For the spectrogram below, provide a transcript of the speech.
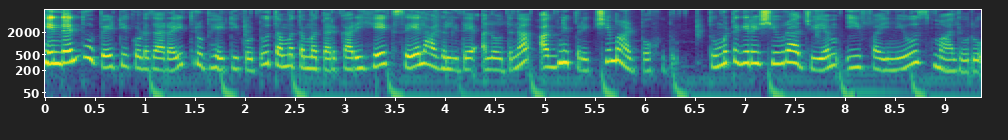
ಹಿಂದೆಂದೂ ಭೇಟಿ ಕೊಡದ ರೈತರು ಭೇಟಿ ಕೊಟ್ಟು ತಮ್ಮ ತಮ್ಮ ತರಕಾರಿ ಹೇಗೆ ಸೇಲ್ ಆಗಲಿದೆ ಅನ್ನೋದನ್ನ ಅಗ್ನಿ ಪರೀಕ್ಷೆ ಮಾಡಬಹುದು. ತುಮಟಗೆರೆ ಶಿವರಾಜು ಎಂ, ಇ ಫೈ ನ್ಯೂಸ್, ಮಾಲೂರು.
